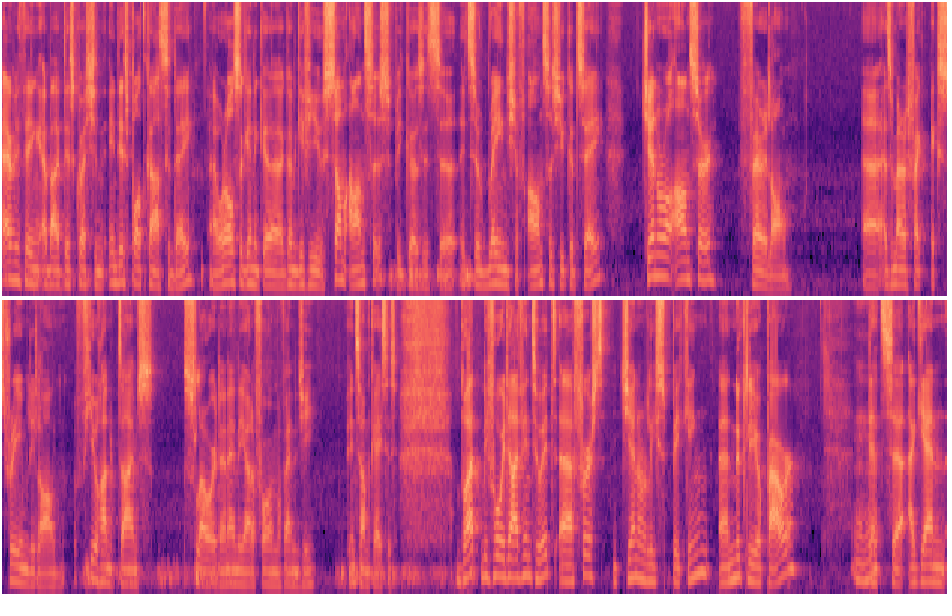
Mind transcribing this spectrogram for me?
everything about this question in this podcast today. Uh, we're also going to uh, going to give you some answers because it's a it's a range of answers you could say. General answer: very long. Uh, as a matter of fact, extremely long, a few hundred times slower than any other form of energy, in some cases. But before we dive into it, uh, first, generally speaking, uh, nuclear power. Mm-hmm. That's uh, again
